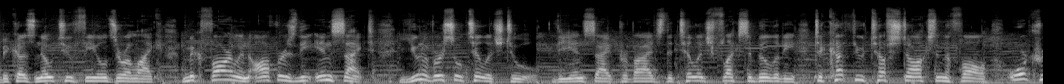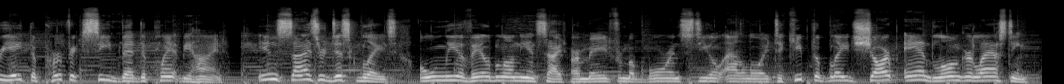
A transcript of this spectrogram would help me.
Because no two fields are alike, McFarlane offers the Incite Universal Tillage Tool. The Incite provides the tillage flexibility to cut through tough stalks in the fall or create the perfect seed bed to plant behind. Incisor disc blades, only available on the Incite, are made from a boron steel alloy to keep the blade sharp and longer lasting.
